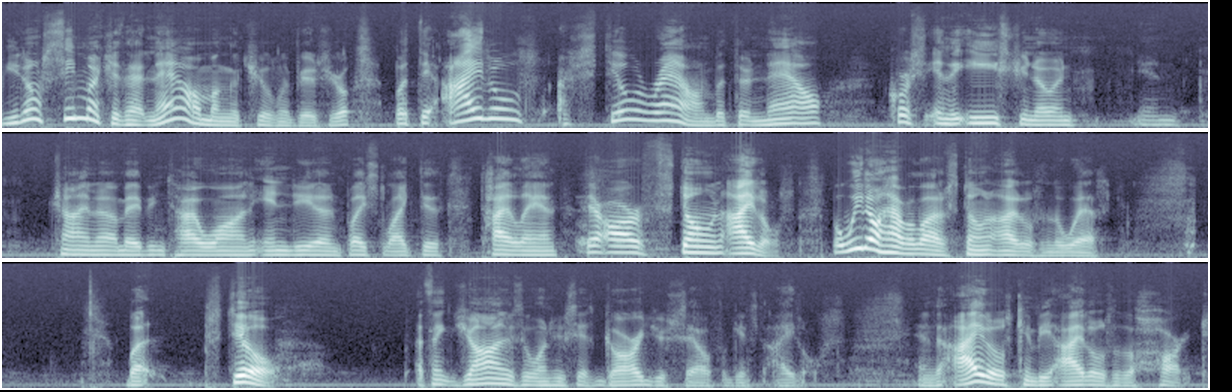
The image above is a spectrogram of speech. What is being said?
you don't see much of that now among the children of Israel, but the idols are still around, but they're now, of course, in the East, you know, in, in China, maybe in Taiwan, India, and places like this, Thailand, there are stone idols. But we don't have a lot of stone idols in the West. But still, I think John is the one who says, guard yourself against idols. And the idols can be idols of the heart.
